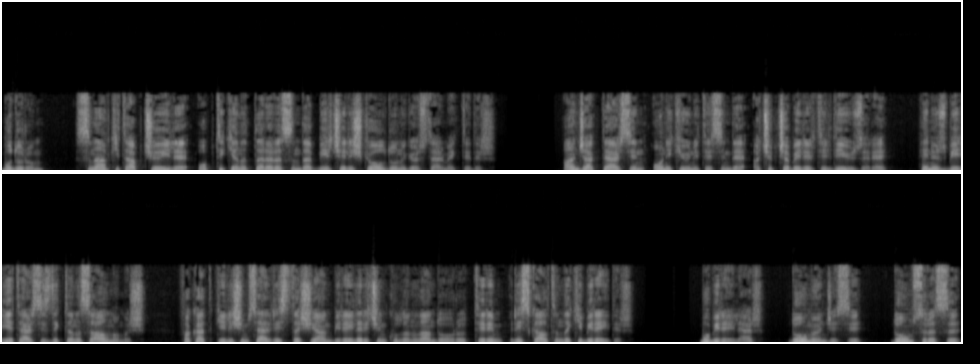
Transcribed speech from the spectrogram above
Bu durum, sınav kitapçığı ile optik yanıtlar arasında bir çelişki olduğunu göstermektedir. Ancak dersin 12 ünitesinde açıkça belirtildiği üzere, henüz bir yetersizlik tanısı almamış, fakat gelişimsel risk taşıyan bireyler için kullanılan doğru terim risk altındaki bireydir. Bu bireyler, doğum öncesi, doğum sırası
